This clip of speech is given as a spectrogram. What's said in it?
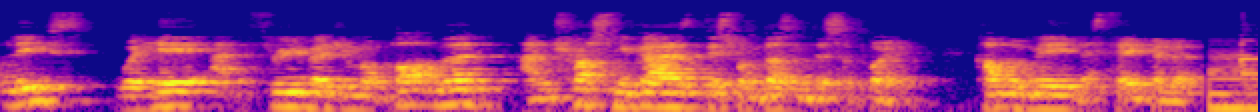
Not least, we're here at the three bedroom apartment, and trust me, guys, this one doesn't disappoint. Come with me, let's take a look.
